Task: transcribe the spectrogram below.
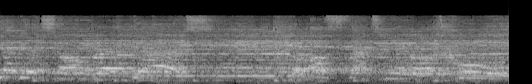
ciebie ciągle jest Do ostatniego tchu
